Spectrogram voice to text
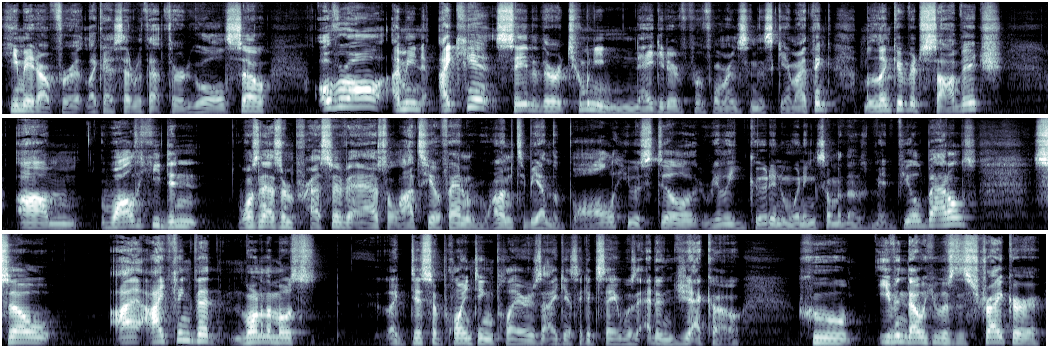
he made up for it, like I said, with that third goal. So overall, I mean, I can't say that there are too many negative performances in this game. I think Milinkovic Savic, um, while he didn't wasn't as impressive as a Lazio fan would want him to be on the ball. He was still really good in winning some of those midfield battles. So I, I think that one of the most like disappointing players, I guess I could say, was Edin Dzeko, who, even though he was the striker,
